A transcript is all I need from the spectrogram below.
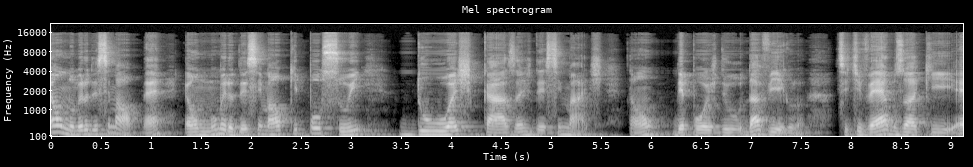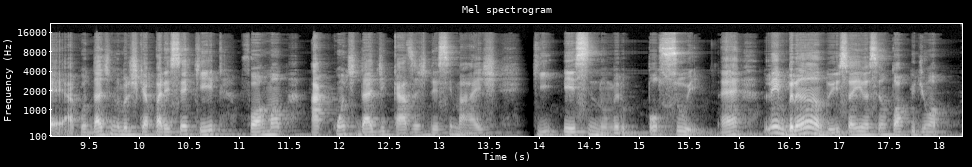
é um número decimal, né? É um número decimal que possui duas casas decimais. Então, depois do, da vírgula. Se tivermos aqui é, a quantidade de números que aparecer aqui, formam a quantidade de casas decimais que esse número possui. Né? Lembrando, isso aí vai ser um tópico de uma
